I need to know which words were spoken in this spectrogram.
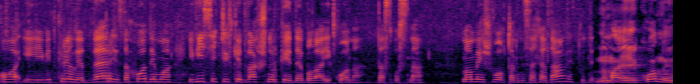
О, і відкрили двері, заходимо, і вісять тільки два шнурки, де була ікона та спусна. Ну ми ж вовтор не заглядали туди. Немає ікони,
